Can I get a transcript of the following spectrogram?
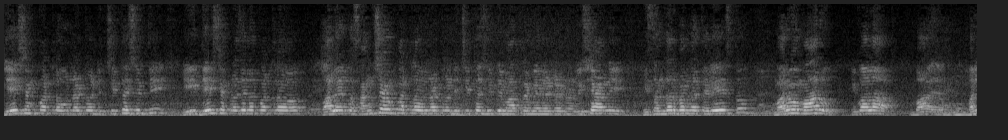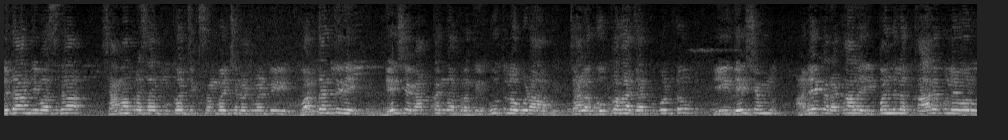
దేశం పట్ల ఉన్నటువంటి చిత్తశుద్ధి ఈ దేశ ప్రజల పట్ల వాళ్ళ యొక్క సంక్షేమం పట్ల ఉన్నటువంటి చిత్తశుద్ధి మాత్రమే అనేటటువంటి విషయాన్ని ఈ సందర్భంగా తెలియజేస్తూ మరో మారు ఇవాళ బలిదాన్ దివస్గా శ్యామాప్రసాద్ ముఖర్జీకి సంబంధించినటువంటి వర్ధంతిని దేశవ్యాప్తంగా ప్రతి బూత్లో కూడా చాలా గొప్పగా జరుపుకుంటూ ఈ దేశం అనేక రకాల ఇబ్బందులకు కారకులు ఎవరు?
